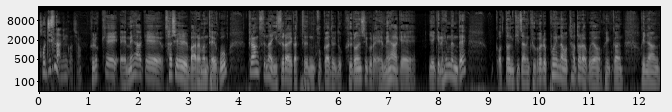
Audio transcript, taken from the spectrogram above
거짓은 아닌 거죠. 그렇게 애매하게 사실 말하면 되고 프랑스나 이스라엘 같은 국가들도 그런 식으로 애매하게 얘기를 했는데 어떤 기자는 그거를 point out 하더라고요. 그러니까 그냥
